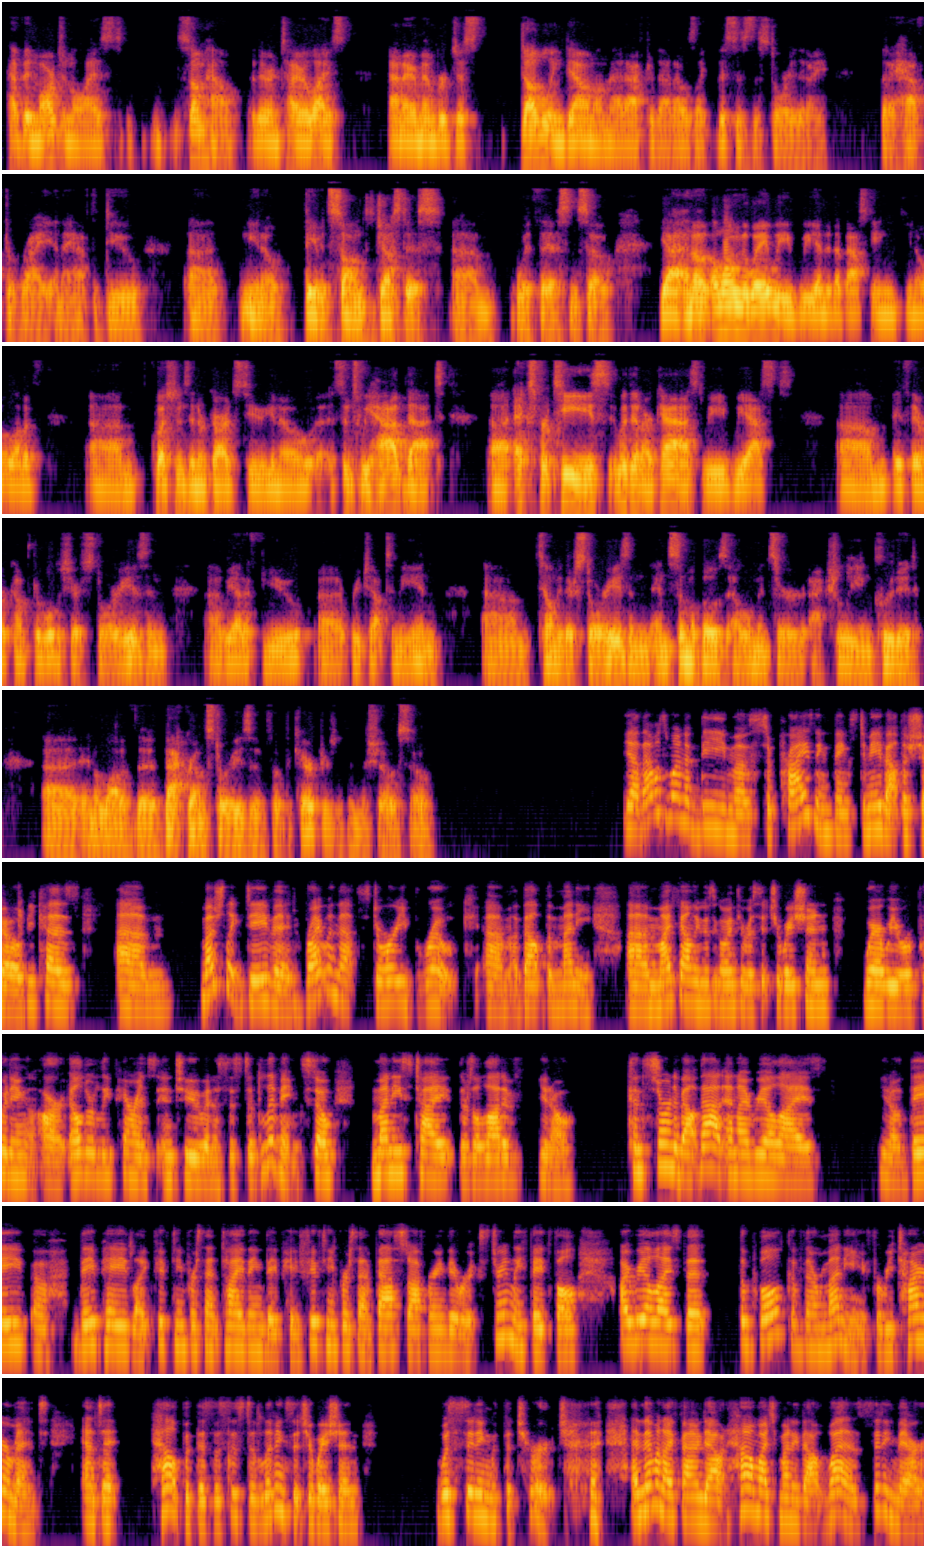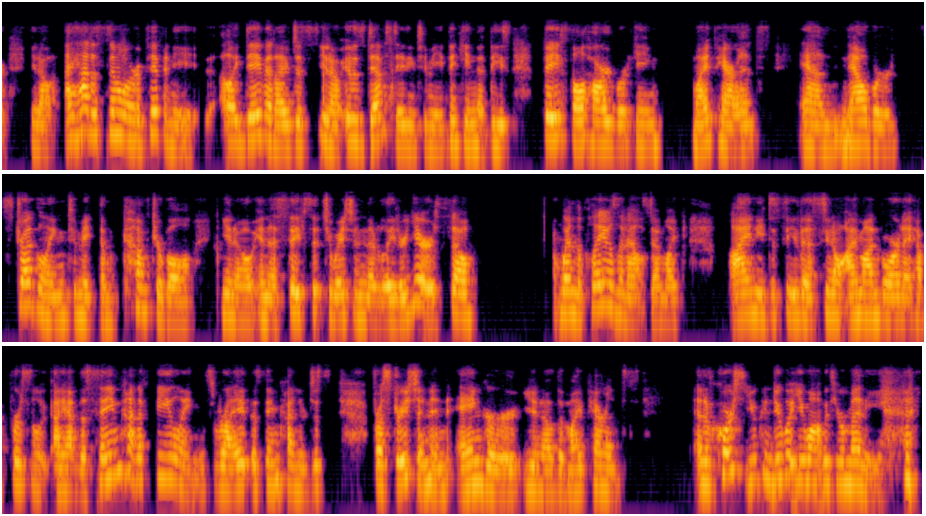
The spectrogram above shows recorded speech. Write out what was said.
have been marginalized somehow their entire lives. And I remember just doubling down on that. After that, I was like, "This is the story that I that I have to write, and I have to do." Uh, you know David Song's justice um, with this, and so yeah, and uh, along the way we we ended up asking you know a lot of um, questions in regards to you know since we had that uh, expertise within our cast, we we asked um, if they were comfortable to share stories, and uh, we had a few uh, reach out to me and um, tell me their stories, and and some of those elements are actually included uh, in a lot of the background stories of of the characters within the show. So. Yeah, that was one of the most surprising things to me about the show because um, much like David, right when that story broke um, about the money, um, my family was going through a situation where we were putting our elderly parents into an assisted living. So money's tight. There's a lot of, you know, concern about that. And I realized, you know, they uh, they paid like 15% tithing. They paid 15% fast offering. They were extremely faithful. I realized that the bulk of their money for retirement and to help with this assisted living situation was sitting with the church. and then when I found out how much money that was sitting there, you know, I had a similar epiphany. Like David, I just, you know, it was devastating to me thinking that these faithful, hardworking, my parents, and now we're struggling to make them comfortable, you know, in a safe situation in their later years. So when the play was announced, I'm like, I need to see this. You know, I'm on board. I have personal, I have the same kind of feelings, right? The same kind of just frustration and anger, you know, that my parents and of course you can do what you want with your money.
